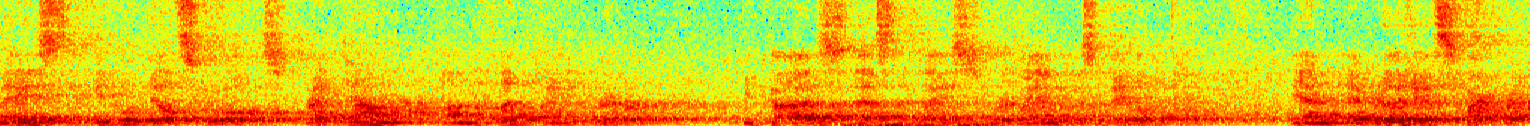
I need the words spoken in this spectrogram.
amazed that people would build schools right down on the floodplain of the river because that's the place where land was available. And it really is heartbreaking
